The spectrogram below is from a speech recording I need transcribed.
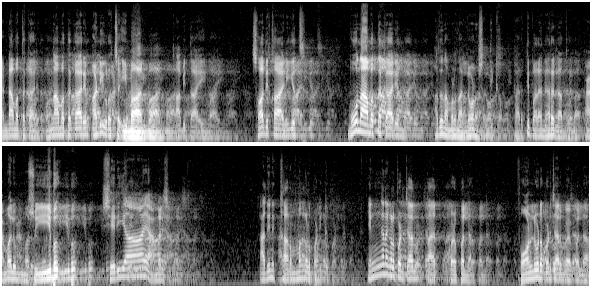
രണ്ടാമത്തെ കാര്യം ഒന്നാമത്തെ കാര്യം അടിയുറച്ച ഇമാൻ ഈമാൻ. സ്വാദിഖാ നിയ്യത്ത്. മൂന്നാമത്തെ കാര്യം അത് നമ്മൾ നല്ലോണം ശ്രദ്ധിക്കണം. പരത്തി പറയാൻ നേരമില്ലാത്തതുകൊണ്ട് അമലും മുസീബ് ശരിയായ അമൽ അതിന് കർമ്മങ്ങൾ പഠിക്കും. എങ്ങനെ നിങ്ങൾ പഠിച്ചാലും കുഴപ്പമില്ല. ഫോണിലൂടെ പഠിച്ചാലും കുഴപ്പമില്ല.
